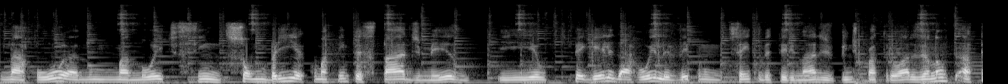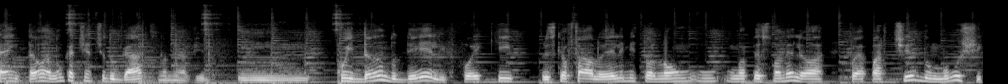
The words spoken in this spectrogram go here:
na rua numa noite assim sombria, com uma tempestade mesmo. E eu peguei ele da rua e levei para um centro veterinário de 24 horas. Eu não, até então eu nunca tinha tido gato na minha vida. E cuidando dele foi que por isso que eu falo, ele me tornou um, uma pessoa melhor. Foi a partir do Mushi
